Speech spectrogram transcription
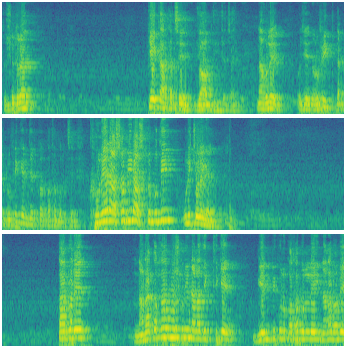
তো সুতরাং কে কার কাছে জবাব দিতে চাইবে? না হলে ওই যে রফিক, ডাক্তার রফিকের যে কথা বলেছে, খুনের আসামি রাষ্ট্রপতি, উনি চলে গেলেন। তার মানে নানা কথা আমরা শুনি, নানা দিক থেকে বিএনপি কোনো কথা বললেই নানাভাবে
